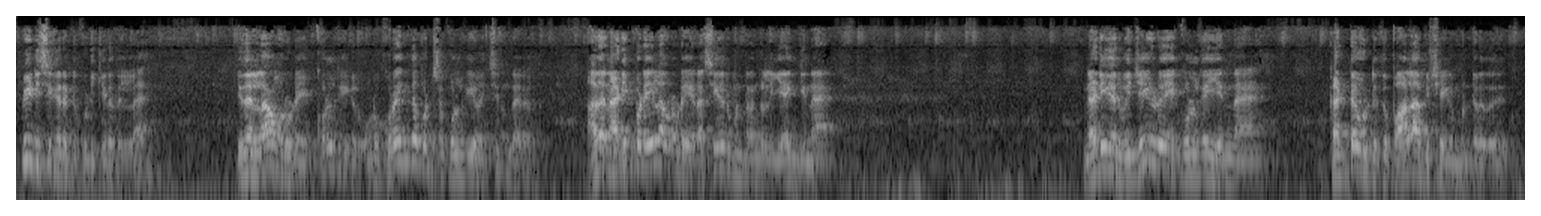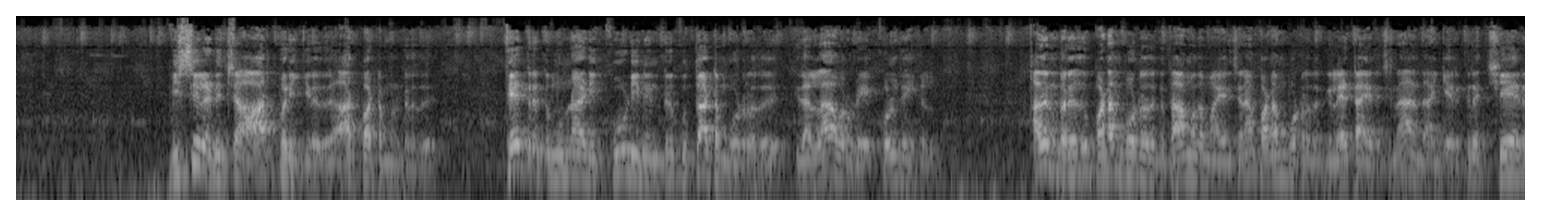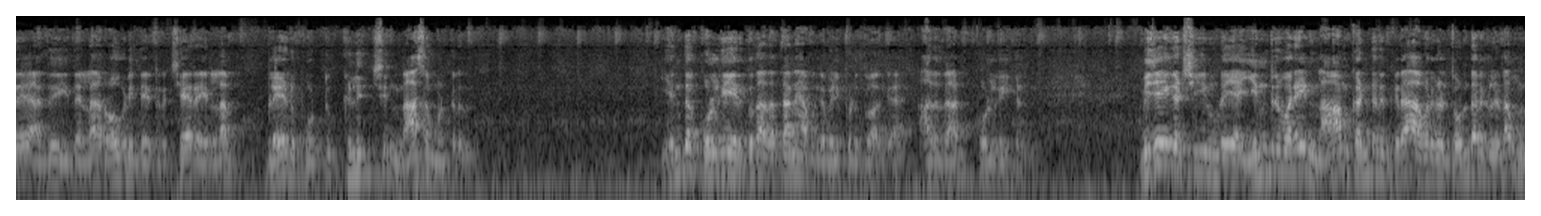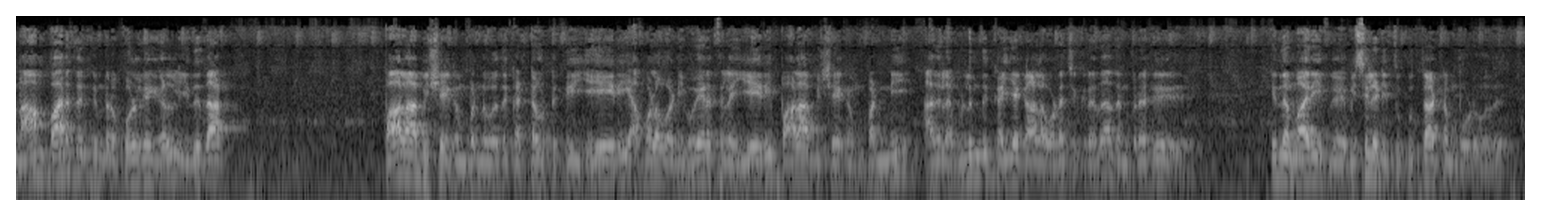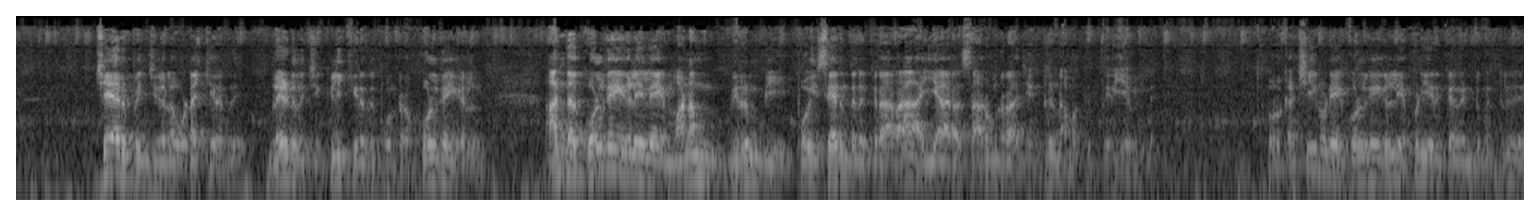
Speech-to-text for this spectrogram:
பீடி சிகரெட் குடிக்கிறது இல்லை இதெல்லாம் அவருடைய கொள்கைகள். ஒரு குறைந்தபட்ச கொள்கையை வச்சிருந்தார் அவர். அதன் அடிப்படையில் அவருடைய ரசிகர் மன்றங்கள் இயங்கின. நடிகர் விஜயுடைய கொள்கை என்ன? கட் அவுட்டுக்கு பாலாபிஷேகம் பண்றது. விசில் அடித்து ஆர்ப்பரிக்கிறது ஆர்ப்பாட்டம் பண்றது. தேட்டருக்கு முன்னாடி கூடி நின்று குத்தாட்டம் போடுறது. இதெல்லாம் அவருடைய கொள்கைகள். அதன் பிறகு படம் போடுறதுக்கு தாமதம் ஆயிருச்சுன்னா படம் போடுறதுக்கு லேட் ஆயிடுச்சுன்னா அந்த அங்கே இருக்கிற சேரு அது இதெல்லாம் ரோகிணி தேட்டர் சேரை எல்லாம் பிளேடு போட்டு கிழிச்சு நாசம் பண்ணுறது எந்த கொள்கை இருக்குதோ அதைத்தானே அவங்க வெளிப்படுத்துவாங்க. அதுதான் கொள்கைகள். விஜய் கட்சியினுடைய இன்று வரை நாம் கண்டிருக்கிற அவர்கள் தொண்டர்களிடம் நாம் பார்த்திருக்கின்ற கொள்கைகள் இதுதான். பாலாபிஷேகம் பண்ணுவது கட் அவுட்டுக்கு ஏறி அவ்வளவு அடி உயரத்தில் ஏறி பாலாபிஷேகம் பண்ணி அதில் விழுந்து கையை காலை உடைச்சிக்கிறது அதன் பிறகு இந்த மாதிரி விசில் அடித்து குத்தாட்டம் போடுவது சேர் பெஞ்சுகளை உடைக்கிறது பிளேடு வச்சு கிழிக்கிறது போன்ற கொள்கைகள். அந்த கொள்கைகளிலே மனம் விரும்பி போய் சேர்ந்திருக்கிறாரா ஐஆர்எஸ் அருண்ராஜ் என்று நமக்கு தெரியவில்லை. ஒரு கட்சியினுடைய கொள்கைகள் எப்படி இருக்க வேண்டும் என்று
